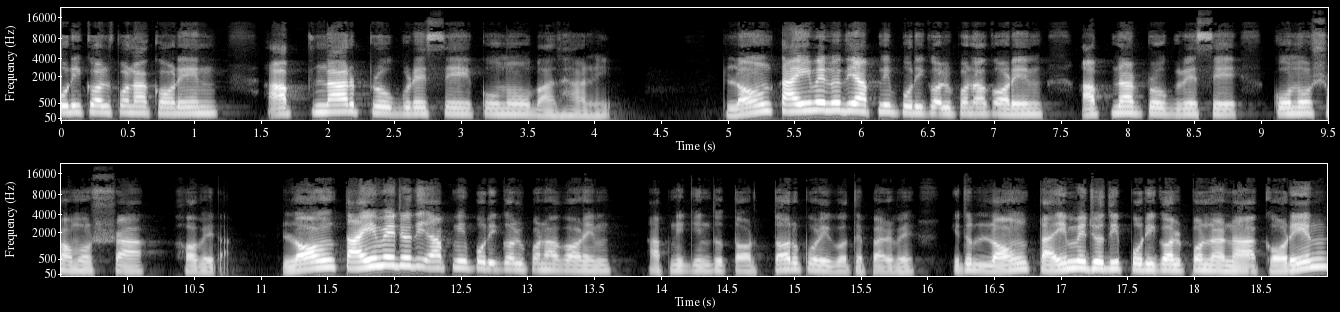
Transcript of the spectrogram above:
পরিকল্পনা করেন, আপনার প্রোগ্রেসে কোনো বাধা নেই। লং টাইমে যদি আপনি পরিকল্পনা করেন, আপনার প্রোগ্রেসে কোনো সমস্যা হবে না। লং টাইমে যদি আপনি পরিকল্পনা করেন, আপনি কিন্তু তরতর করে এগোতে পারবে কিন্তু লং টাইমে যদি পরিকল্পনা না করেন,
